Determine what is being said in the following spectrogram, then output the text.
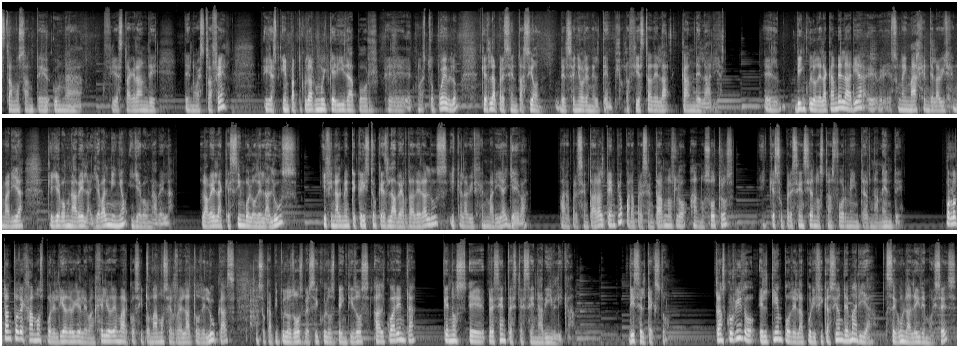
estamos ante una fiesta grande de nuestra fe y en particular muy querida por eh, nuestro pueblo, que es la presentación del Señor en el templo, la fiesta de la Candelaria. El vínculo de la Candelaria eh, es una imagen de la Virgen María que lleva una vela, lleva al niño y lleva una vela. La vela que es símbolo de la luz y finalmente Cristo que es la verdadera luz y que la Virgen María lleva para presentar al templo, para presentárnoslo a nosotros y que su presencia nos transforme internamente. Por lo tanto, dejamos por el día de hoy el Evangelio de Marcos y tomamos el relato de Lucas en su capítulo 2, versículos 22 al 40, que nos eh, presenta esta escena bíblica. Dice el texto, Transcurrido el tiempo de la purificación de María, según la ley de Moisés,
